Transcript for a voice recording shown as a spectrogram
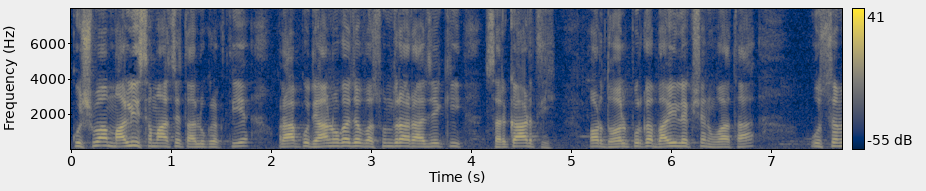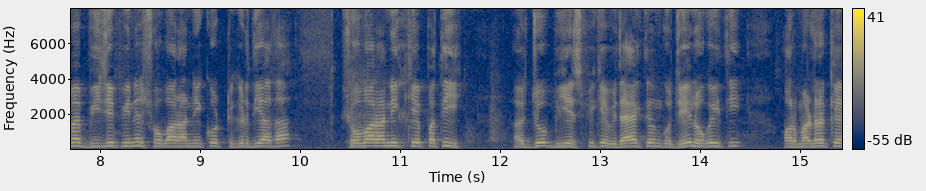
कुशवा माली समाज से ताल्लुक़ रखती है और आपको ध्यान होगा जब वसुंधरा राजे की सरकार थी और धौलपुर का बाई इलेक्शन हुआ था, उस समय बीजेपी ने शोभा रानी को टिकट दिया था। शोभा रानी के पति जो बीएसपी के विधायक थे, उनको जेल हो गई थी और मर्डर के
